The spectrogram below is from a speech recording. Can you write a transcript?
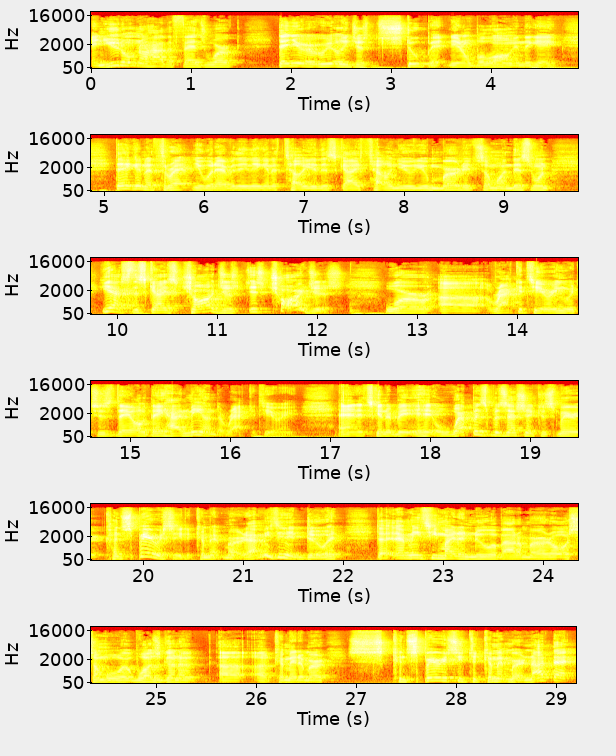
and you don't know how the feds work, then you're really just stupid and you don't belong in the game. They're gonna threaten you with everything. They're gonna tell you this guy's telling you you murdered someone. This one, yes, this guy's charges, his charges were uh, racketeering, which is they they had me under racketeering, and it's gonna be weapons possession and conspiracy, to commit murder. That means he didn't do it. That, that means he might have knew about a murder or someone was gonna uh, uh, commit a murder. Conspiracy to commit murder, not that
